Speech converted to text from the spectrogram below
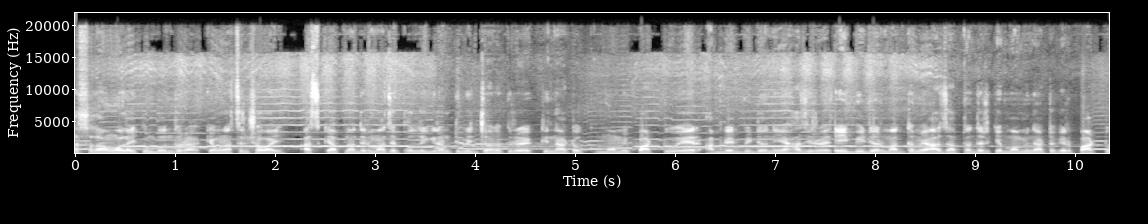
আসসালামু আলাইকুম বন্ধুরা, কেমন আছেন সবাই? আজকে আপনাদের মাঝে পল্লীগ্রাম টিভির জনপ্রিয় একটি নাটক মমি পার্ট টু এর আপডেট ভিডিও নিয়ে হাজির হয়েছে। এই ভিডিওর মাধ্যমে আজ আপনাদেরকে মমি নাটকের পার্ট টু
